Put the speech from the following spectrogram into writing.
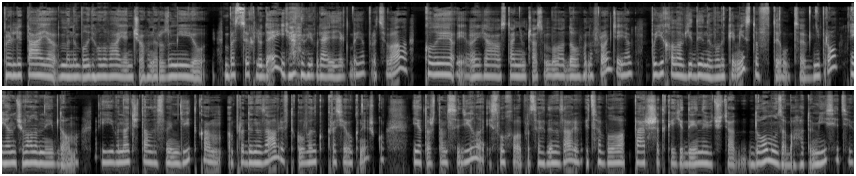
прилітає, в мене болить голова, я нічого не розумію. Без цих людей я не уявляю, як би я працювала. Коли я останнім часом була довго на фронті, я поїхала в єдине велике місто в тил, це в Дніпро, і я ночувала в неї вдома. І вона читала своїм діткам про динозаврів таку велику красиву книжку. І я теж там сиділа і слухала про цих динозаврів. І це було перше таке єдине відчуття дому за багато місяців.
